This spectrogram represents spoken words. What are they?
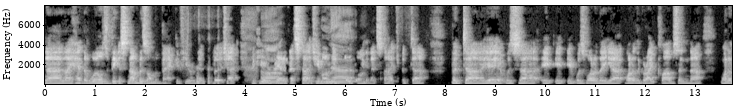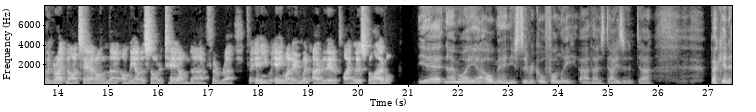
and uh, they had the world's biggest numbers on the back. If you remember, Burcho, if you were uh, around at that stage, you might have nah. been footballing at that stage. But uh, but uh, yeah, it was uh, it, it, it was one of the uh, one of the great clubs and one of the great nights out on the on the other side of town for for any anyone who went over there to play Hurstville Oval. Yeah, no, my uh, old man used to recall fondly uh, those days, and uh, back in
